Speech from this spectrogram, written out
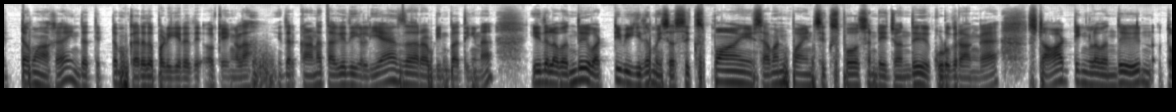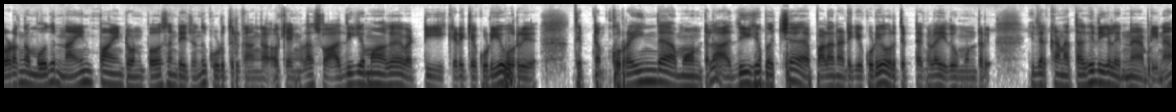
திட்டமாக இந்த திட்டம் கருதப்படுகிறது. ஓகேங்களா? இதற்கான தகுதிகள் ஏன் சார் அப்படின்னு பார்த்தீங்கன்னா இதில் வந்து வட்டி விகிதம் is six point seven point six percentage வந்து கொடுக்குறாங்க. ஸ்டார்டிங்கில் வந்து தொடங்கும் போது நைன் பாயிண்ட் ஒன் பர்சன்டேஜ் வந்து கொடுத்துருக்காங்க. ஓகேங்களா? ஸோ அதிகமாக வட்டி கிடைக்கக்கூடிய ஒரு திட்டம். குறைந்த அமௌண்ட்டில் அதிகபட்ச பலன் அடைக்கக்கூடிய ஒரு திட்டங்களை இதுவும் ஒன்று. இதற்கான தகுதிகள் என்ன அப்படின்னா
